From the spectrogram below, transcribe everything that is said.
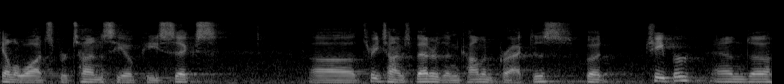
kilowatts per ton COP6, uh, three times better than common practice, but cheaper and uh,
